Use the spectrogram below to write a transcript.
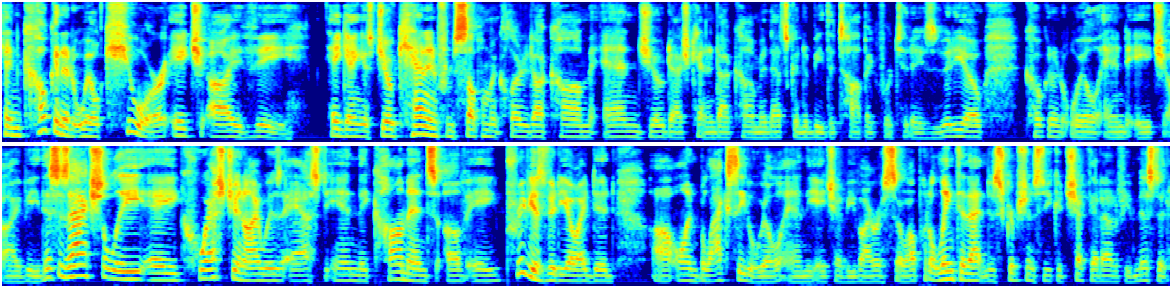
Can coconut oil cure HIV? Hey gang, it's Joe Cannon from supplementclarity.com and joe-cannon.com and that's going to be the topic for today's video, coconut oil and HIV. This is actually a question I was asked in the comments of a previous video I did uh, on black seed oil and the HIV virus. So I'll put a link to that in the description so you could check that out if you missed it.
